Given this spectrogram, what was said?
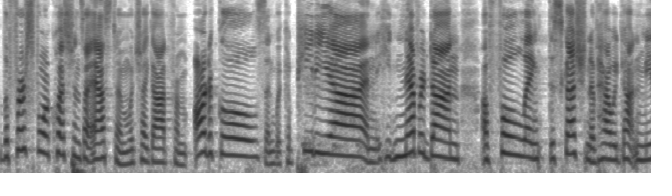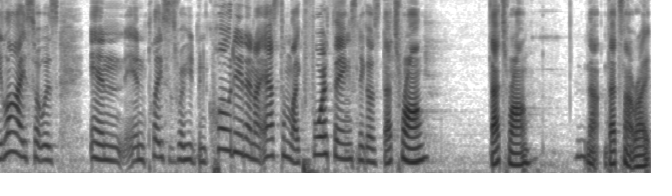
the first four questions I asked him, which I got from articles and Wikipedia, and he'd never done a full length discussion of how he'd gotten me lies, so it was in, in places where he'd been quoted, and I asked him like four things, and he goes, That's wrong. That's wrong. No, that's not right.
